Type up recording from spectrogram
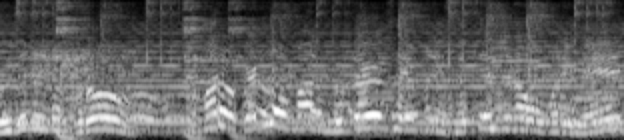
રુદ્રને કરો તમારો કેટલો માલ લૂંટાયો છે અને સત્ય જણાવો મારી બેન.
